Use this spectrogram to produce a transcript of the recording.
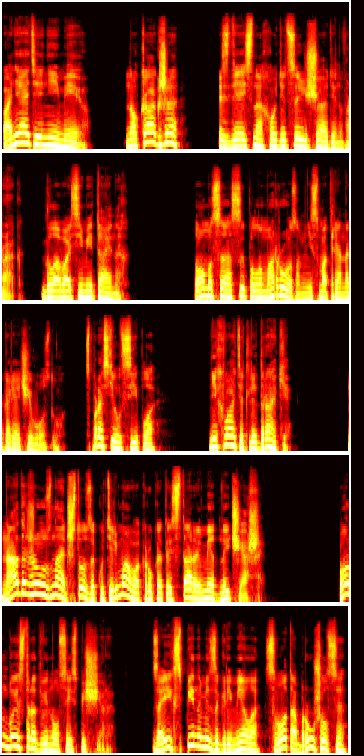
Понятия не имею. Но как же здесь находится еще один враг, глава семи тайных. Томаса осыпало морозом, несмотря на горячий воздух. Спросил Сипла: "Не хватит ли драки?" Надо же узнать, что за кутерьма вокруг этой старой медной чаши. Он быстро двинулся из пещеры. За их спинами загремело, свод обрушился,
